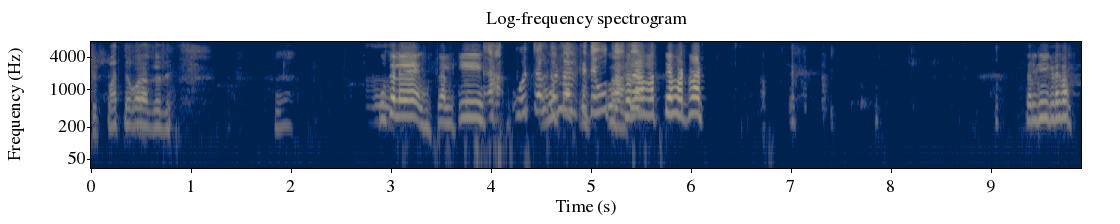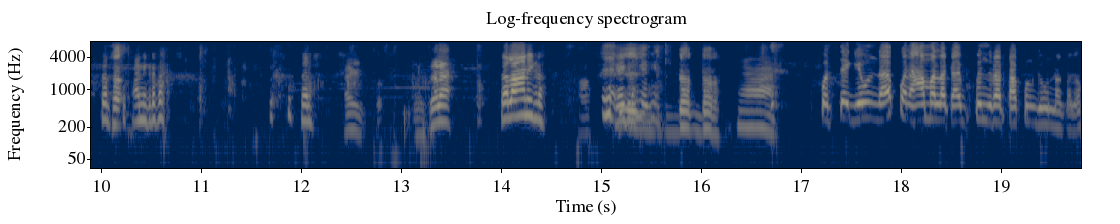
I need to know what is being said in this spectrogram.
ते पत्ते कोणाचं ते? उचल ए, उचल की. उचल उचल की ते उचल. उचला पत्ते फटफट चल की इकडे चल चल आणि इकडे चल. चल. हाय. चला. चला आणि इकडे. हा. पत्ते घेऊन जा पण आम्हाला काय पिंजरा टाकून घेऊ नका जाऊ.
